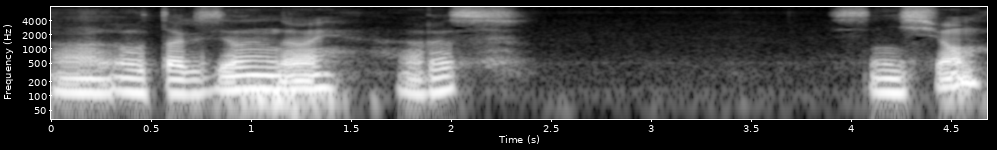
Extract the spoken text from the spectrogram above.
А, вот так сделаем, давай. Раз. Снесем.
